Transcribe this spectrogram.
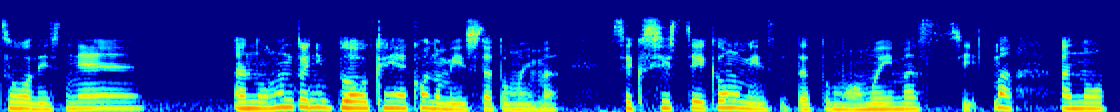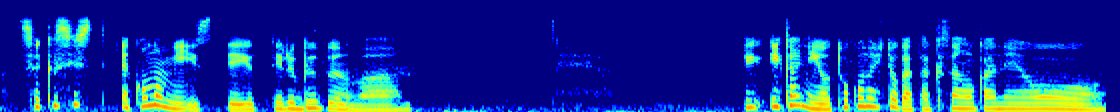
そうですね。あの本当に broken economies だと思います。 sexist economies だとも思いますし。まああの sexist economies って言ってる部分はいいかに男の人がたくさんお金を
